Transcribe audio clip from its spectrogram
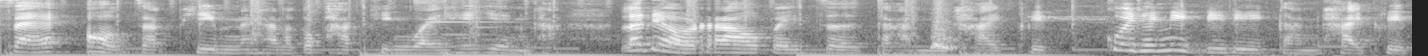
แซะออกจากพิมพ์นะคะ แล้วก็พักทิ้งไว้ให้เย็นค่ะ แล้วเดี๋ยวเราไปเจอกันท้ายคลิป คุยเทคนิคดีๆ กันท้ายคลิป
